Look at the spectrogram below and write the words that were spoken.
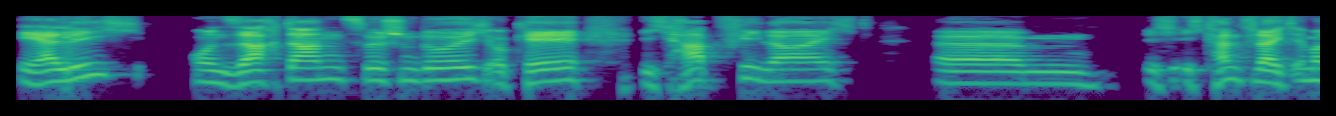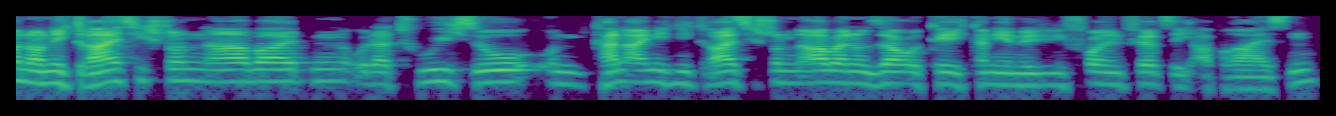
ehrlich und sag dann zwischendurch, okay, ich habe vielleicht, ähm, ich, ich kann vielleicht immer noch nicht 30 Stunden arbeiten oder tue ich so und kann eigentlich nicht 30 Stunden arbeiten und sage, okay, ich kann hier die vollen 40 abreißen.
